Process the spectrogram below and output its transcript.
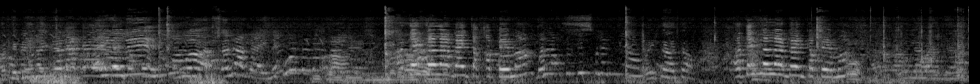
kape. Ay, ali! Talagay na. Ate, talagay ta kape mo? Walang kutimplan niya. Ay, ito. Ate, talagay kape? Tutok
